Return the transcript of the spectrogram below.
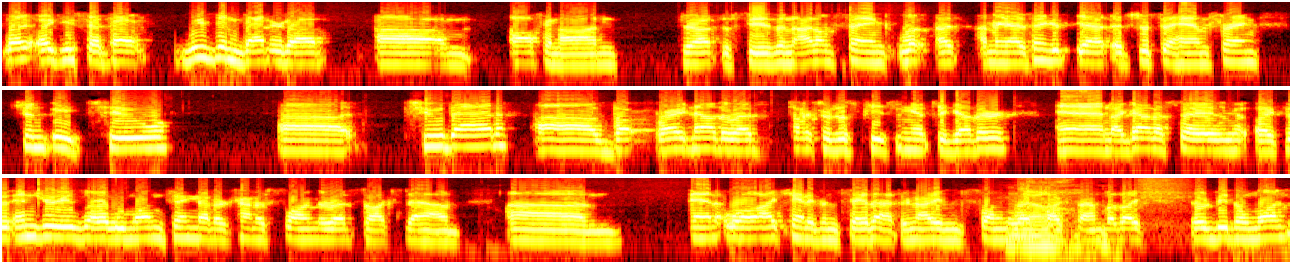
like, like you said, Pat, we've been battered up um, off and on throughout the season. I don't think. What I, I mean, I think it, yeah, it's just a hamstring. Shouldn't be too uh, too bad. Uh, but right now, the Red Sox are just piecing it together. And I gotta say, like the injuries are the one thing that are kind of slowing the Red Sox down. Um, and well, I can't even say that they're not even slowing the Red Sox down, but like it would be the one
